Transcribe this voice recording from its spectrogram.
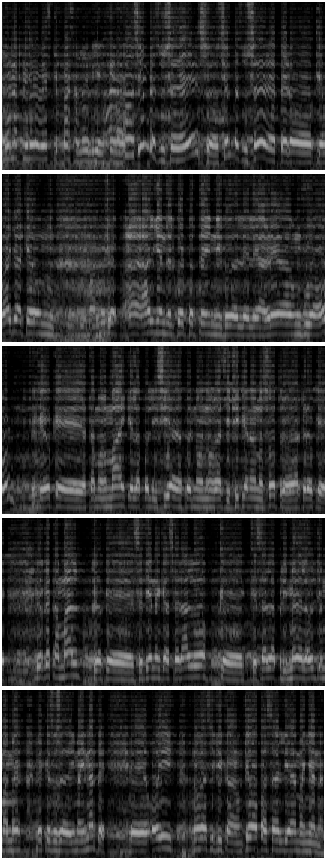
No es la primera vez que pasa, ¿no? El día ingenio. No, siempre sucede eso, siempre sucede, pero que vaya que, un, alguien del cuerpo técnico le, le, agrega a un jugador, creo que estamos mal que la policía después no nos gasifiquen a nosotros, ¿verdad? Creo que, creo que está mal, creo que se tiene que hacer algo, que, que sea la primera y la última vez, que sucede. Imagínate, eh, hoy no gasificaron, ¿qué va a pasar el día de mañana?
